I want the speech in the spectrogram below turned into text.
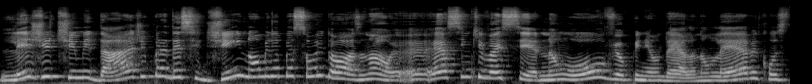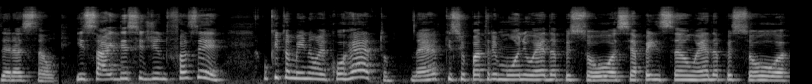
legitimidade para decidir em nome da pessoa idosa. Não, é, é, assim que vai ser. Não ouve a opinião dela, não leva em consideração e sai decidindo fazer o que também não é correto, né? Porque se o patrimônio é da pessoa, se a pensão é da pessoa,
